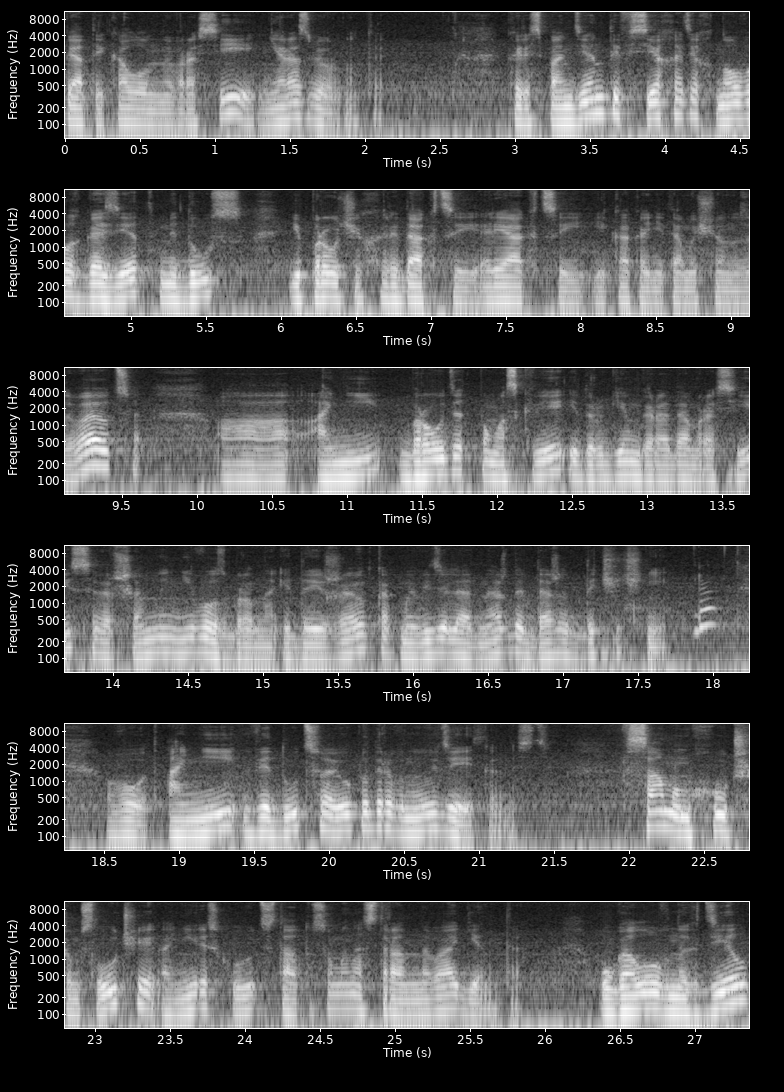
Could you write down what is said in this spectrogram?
пятой колонны в России не развернуты. Корреспонденты всех этих новых газет, «Медуз» и прочих редакций, реакций и как они там еще называются, а, они бродят по Москве и другим городам России совершенно невозбранно и доезжают, как мы видели однажды, даже до Чечни. Да. Вот. Они ведут свою подрывную деятельность. В самом худшем случае они рискуют статусом иностранного агента уголовных дел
